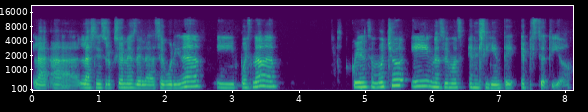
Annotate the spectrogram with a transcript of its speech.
las instrucciones de la seguridad y pues nada, cuídense mucho y nos vemos en el siguiente episodio.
